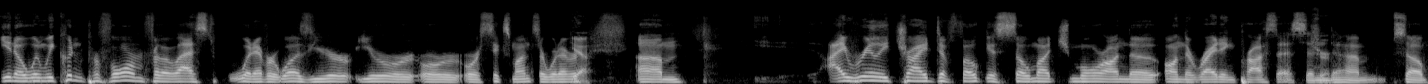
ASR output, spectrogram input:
you know, when we couldn't perform for the last whatever it was year, year or or, or six months or whatever, Yeah. um, I really tried to focus so much more on the on the writing process, and Sure. um, so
